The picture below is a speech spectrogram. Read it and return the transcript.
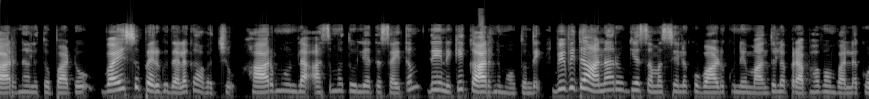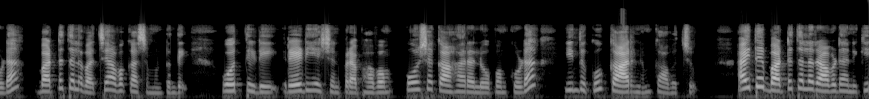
కారణాలతో పాటు వయసు పెరుగుదల కావచ్చు. హార్మోన్ల అసమతుల్యత సైతం దీనికి కారణమవుతుంది. వివిధ అనారోగ్య సమస్యలకు వాడుకునే మందుల ప్రభావం వల్ల కూడా బట్టతల వచ్చే అవకాశం ఉంటుంది. ఒత్తిడి రేడియేషన్ ప్రభావం పోషకాహార లోపం కూడా ఇందుకు కారణం కావచ్చు. అయితే బట్టతల రావడానికి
